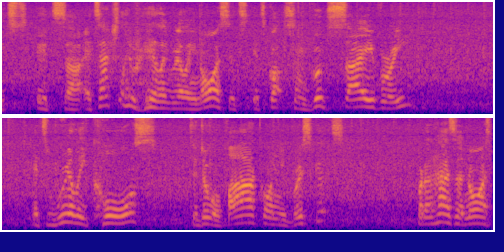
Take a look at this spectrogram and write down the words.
it's, it's, uh, it's actually really, really nice. It's, it's got some good savoury. It's really coarse to do a bark on your briskets but it has a nice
